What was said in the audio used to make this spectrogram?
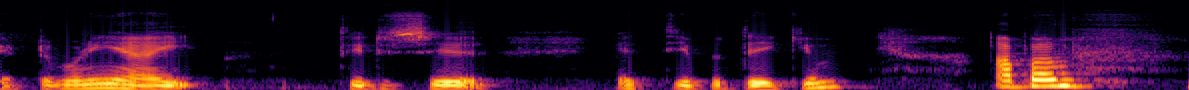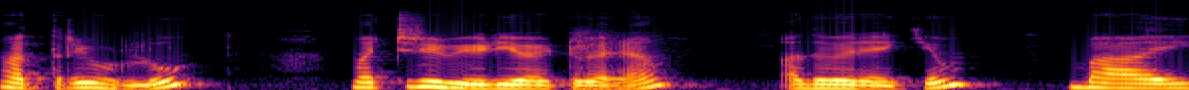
എട്ട് മണിയായി തിരിച്ച് എത്തിയപ്പോഴത്തേക്കും അപ്പം അത്രയേ ഉള്ളൂ. മറ്റൊരു വീഡിയോ ആയിട്ട് വരാം. അതുവരേക്കും ബായ്.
